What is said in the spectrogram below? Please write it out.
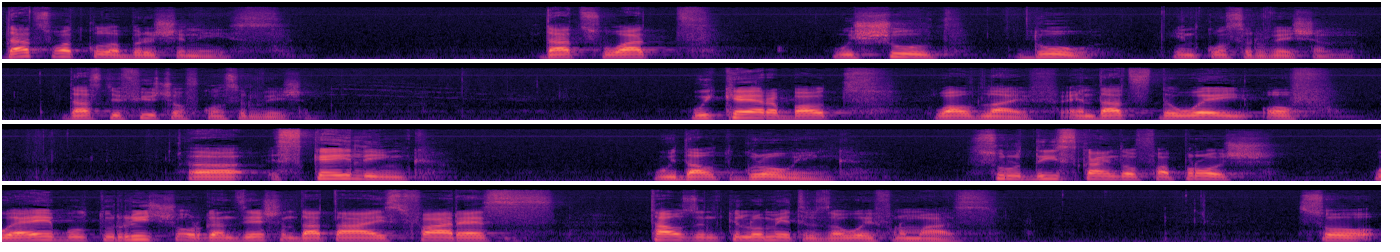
That's what collaboration is. That's what we should do in conservation. That's the future of conservation. We care about wildlife. And that's the way of uh, scaling without growing. Through this kind of approach, we're able to reach organizations that are as far as 1,000 kilometers away from us. So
